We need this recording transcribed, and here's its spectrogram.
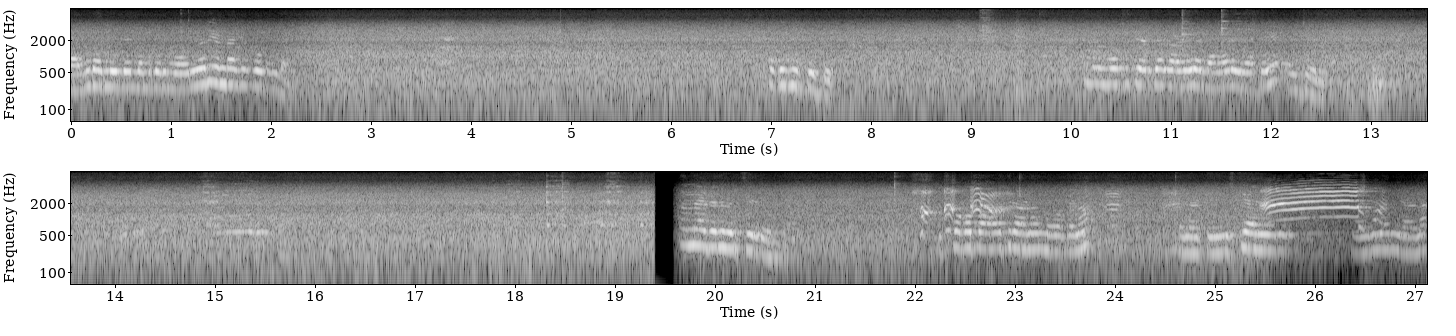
കറണ്ടൊന്നുമില്ലെങ്കിൽ നമുക്കൊരു മോരുകറി ഉണ്ടാക്കി കൂട്ടണ്ടേ? അതൊക്കെ ഉപ്പിട്ടു. നമ്മൾ മൂപ്പിച്ചെടുത്ത കടുകെല്ലാം കൂടെ ഇതിനകത്ത് ഒഴിച്ച് കൊടുക്കും. നന്നായിട്ടൊന്ന് മിക്സ് ചെയ്ത് കൊടുക്കാം. പാകത്തിലാണോ നോക്കണം. നല്ല ടേസ്റ്റി ആയ ഒരു കറിയാണ്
